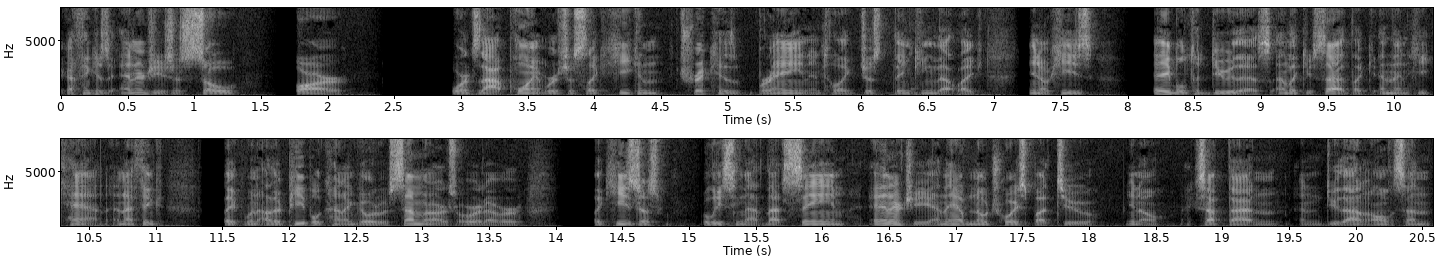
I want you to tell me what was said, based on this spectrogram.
like I think his energy is just so far towards that point where it's just like he can trick his brain into like just thinking that like you know he's able to do this and like you said like and then he can. And I think like when other people kind of go to his seminars or whatever like he's just releasing that that same energy and they have no choice but to you know accept that and and do that and all of a sudden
